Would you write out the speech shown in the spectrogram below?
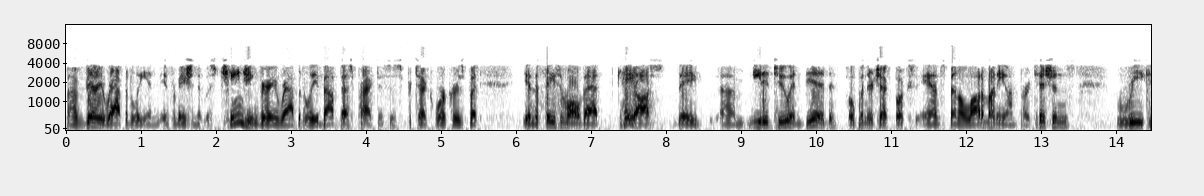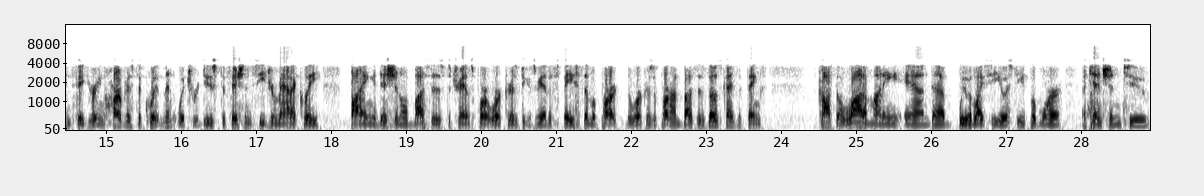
uh, very rapidly and information that was changing very rapidly about best practices to protect workers. But in the face of all that chaos, they um, needed to and did open their checkbooks and spend a lot of money on partitions, reconfiguring harvest equipment, which reduced efficiency dramatically, buying additional buses to transport workers because we had to space them apart, the workers apart on buses. Those kinds of things cost a lot of money, and uh, we would like to USDA put more attention to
